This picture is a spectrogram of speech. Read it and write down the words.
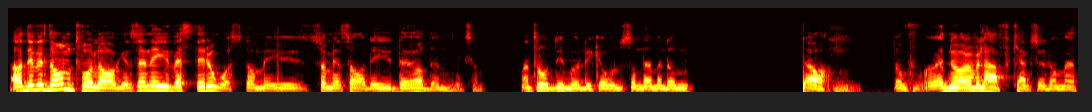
Ja, det är väl de två lagen. Sen är ju Västerås, de är ju som jag sa, det är ju döden liksom. Man trodde ju med Ulrika Olsson där, men de... Ja, de, nu har de väl haft kanske de här...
